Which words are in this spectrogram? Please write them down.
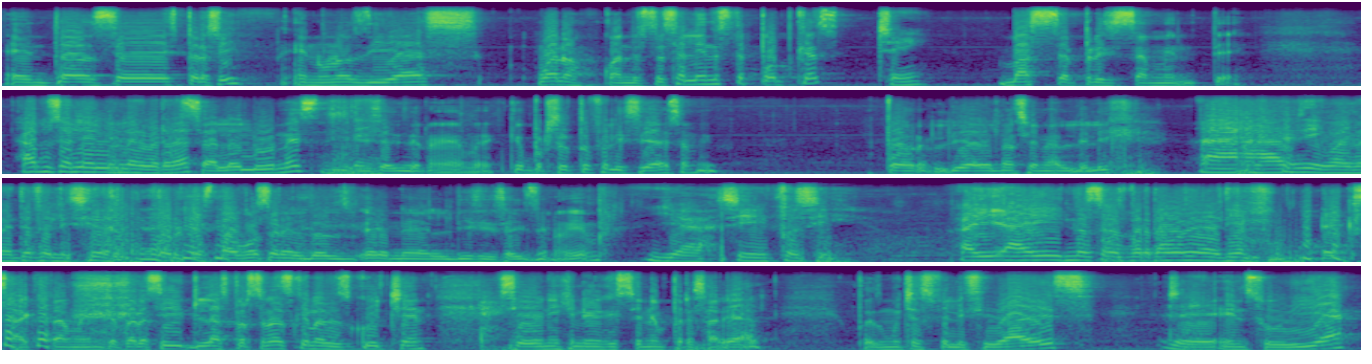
Entonces, pero sí, en unos días, bueno, cuando esté saliendo este podcast, Sí. va a ser precisamente. Ah, pues sale el lunes, ¿verdad? Sale el lunes 16 de noviembre. Que por cierto, felicidades, amigo. Por el Día Nacional del IGE. Ah, igualmente felicidades. Porque estamos en el, dos- en el 16 de noviembre. Ya, sí, pues sí. Ahí, ahí nos transportamos en el tiempo. Exactamente, pero sí, las personas que nos escuchen, si hay un ingeniero en gestión empresarial, pues muchas felicidades eh, en su día,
